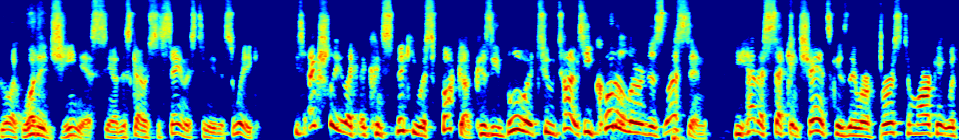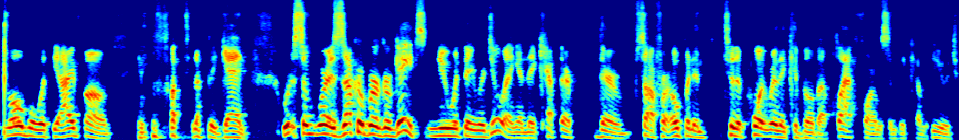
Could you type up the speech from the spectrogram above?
like, what a genius. You know, this guy was just saying this to me this week. He's actually like a conspicuous fuck up because he blew it two times. He could have learned his lesson. He had a second chance because they were first to market with mobile with the iPhone, and he fucked it up again. So whereas Zuckerberg or Gates knew what they were doing, and they kept their their software open and to the point where they could build up platforms and become huge.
